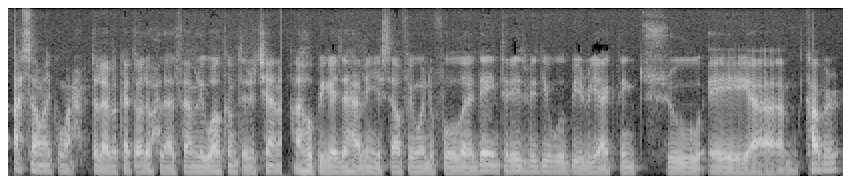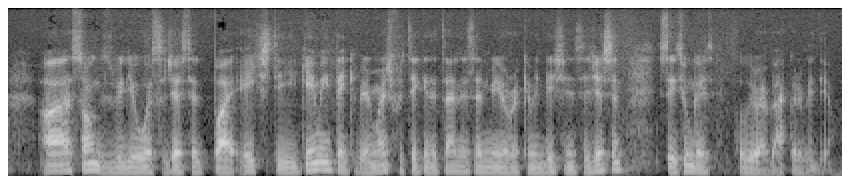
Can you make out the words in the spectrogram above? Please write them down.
Assalamualaikum warahmatullahi wabarakatuh. Hello halal family welcome to the channel. I hope you guys are having yourself a wonderful uh, day. In today's video we'll be reacting to a um, cover uh, song. This video was suggested by HD Gaming. Thank you very much for taking the time to send me your recommendation and suggestion. Stay tuned guys. We'll be right back with a video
